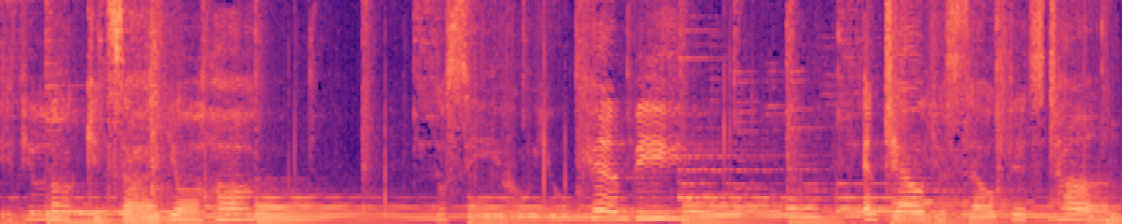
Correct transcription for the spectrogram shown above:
If you look inside your heart, you'll see who you can be. And tell yourself it's time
